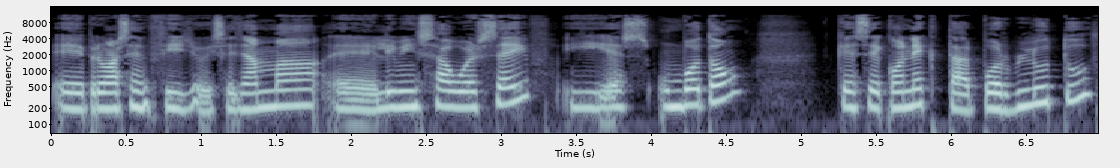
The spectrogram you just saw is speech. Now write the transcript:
eh, pero más sencillo y se llama eh, Living Shower Safe y es un botón que se conecta por Bluetooth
